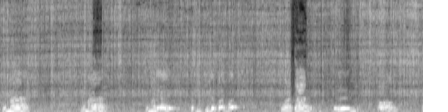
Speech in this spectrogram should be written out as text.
เลื่อนมาเลื่อนมาเลื่อนมาเรื่อยมาถึงจุดเริ่มต้นปุ๊บหัวกลางหนึ่งสองส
